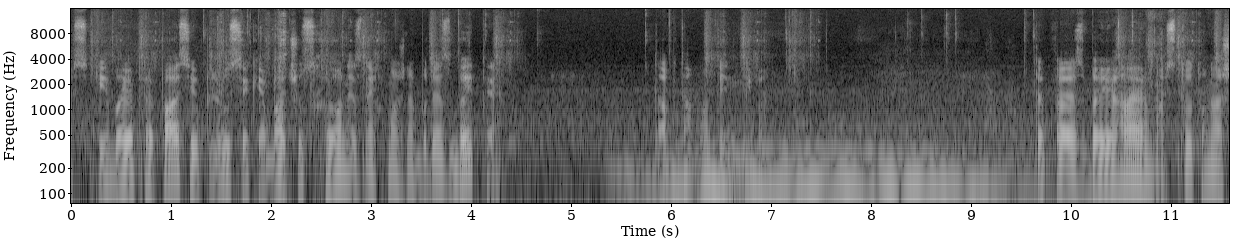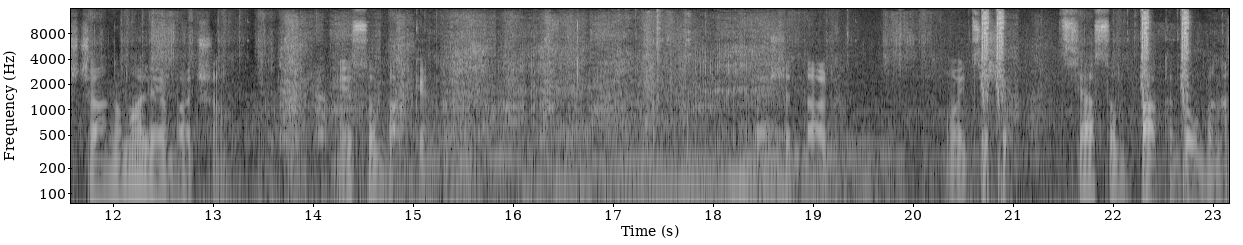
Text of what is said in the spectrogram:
Ось, і боєприпасів, плюс, як я бачу, схорони з них можна буде збити. Так, там один ніби. Тепер зберігаємось. Тут у нас ще аномалія бачу. І собаки. Краще так. Ой, це ще ця собака довбана.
